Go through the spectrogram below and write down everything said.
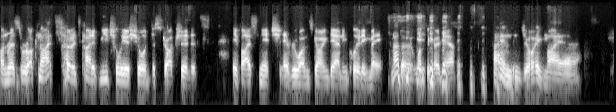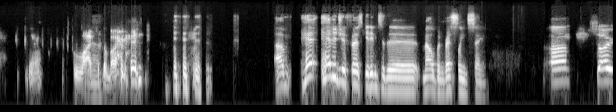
on Wrestle Rock night. So it's kind of mutually assured destruction. It's if I snitch, everyone's going down, including me. And I don't want to go down. I am enjoying my, uh, you know, life yeah. at the moment. um, how, how did you first get into the Melbourne wrestling scene? Um, so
